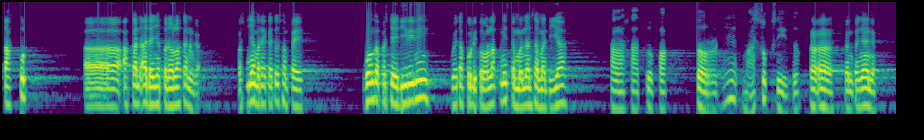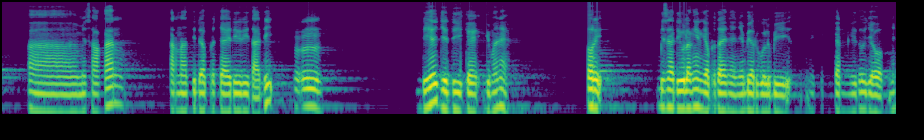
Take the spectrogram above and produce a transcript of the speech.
takut eh, akan adanya penolakan nggak? Maksudnya mereka itu sampai gua nggak percaya diri nih, gue takut ditolak nih temenan sama dia. salah satu faktornya masuk sih itu Eh, eh, contohnya nih. Eh, misalkan karena tidak percaya diri tadi Mm-mm. dia jadi kayak gimana ya sorry bisa diulangin gak pertanyaannya biar gue lebih signifikan gitu jawabnya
